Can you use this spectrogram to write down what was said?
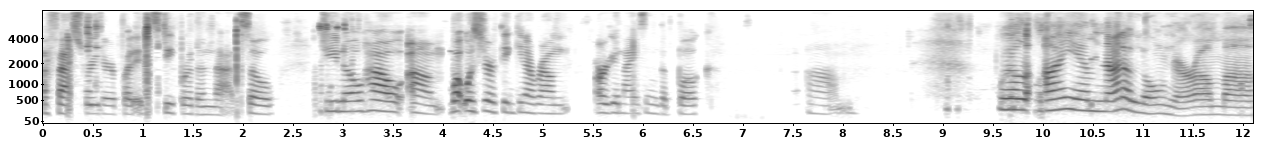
a fast reader, but it's deeper than that. So, do you know how? Um, what was your thinking around organizing the book? Um, well, I am not a loner. Um, uh,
